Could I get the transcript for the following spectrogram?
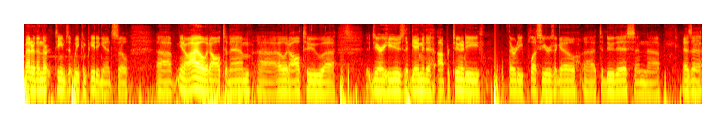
better than the teams that we compete against. So, uh, you know, I owe it all to them. Uh, I owe it all to uh, Jerry Hughes that gave me the opportunity 30 plus years ago to do this and as a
